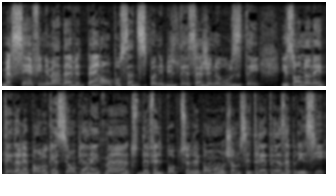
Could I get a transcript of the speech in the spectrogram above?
Merci infiniment, David Perron, pour sa disponibilité, sa générosité et son honnêteté de répondre aux questions. Puis honnêtement, tu te défiles pas puis tu réponds, mon chum. C'est très, très apprécié.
